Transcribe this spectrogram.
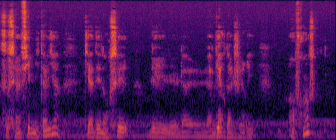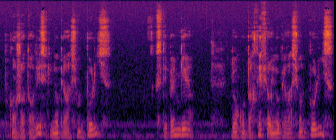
C'est un film italien qui a dénoncé la, guerre d'Algérie. En France, quand j'entendais, c'est une opération de police. C'était pas une guerre. Donc on partait faire une opération de police,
